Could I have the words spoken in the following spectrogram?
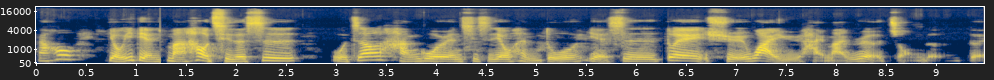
然后有一点蛮好奇的是，我知道韩国人其实有很多也是对学外语还蛮热衷的。对，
